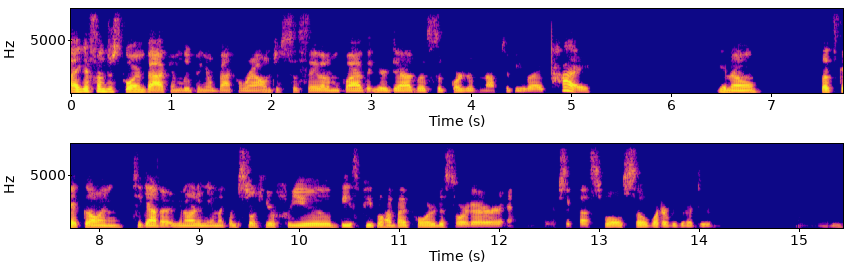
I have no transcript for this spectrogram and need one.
I guess I'm just going back and looping it back around just to say that I'm glad that your dad was supportive enough to be like, "Hi, you know, let's get going together. You know what I mean? Like, I'm still here for you. These people have bipolar disorder and they're successful. So, what are we going to do? Um,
